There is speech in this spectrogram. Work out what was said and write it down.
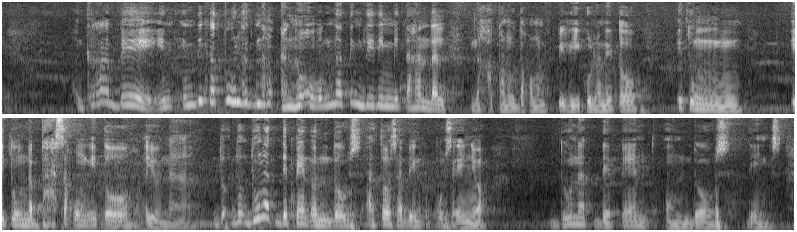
Grabe. Hin- Hindi katulad ng ano, wag nating lilimitahan dahil nakapanood ako ng pelikula nito. Itong itong nabasa kong ito, ayun na. Do, do, do not depend on those. Ato sabihin ko po sa inyo. Do not depend on those things.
